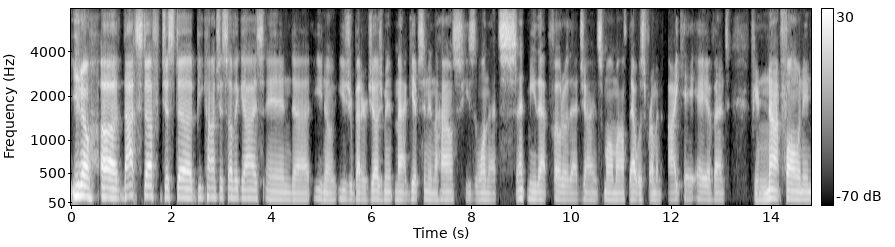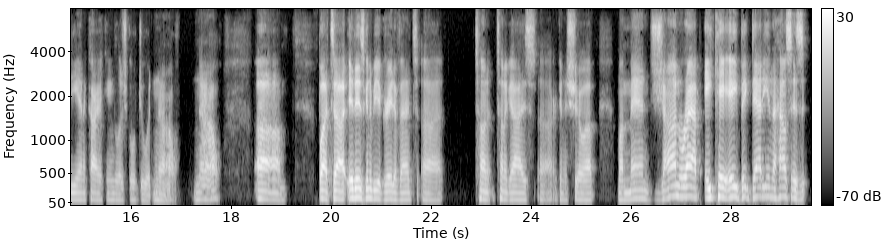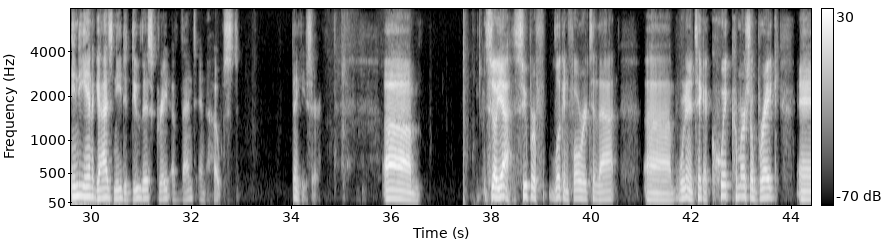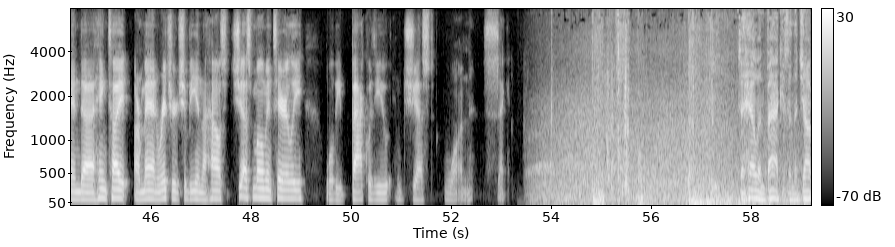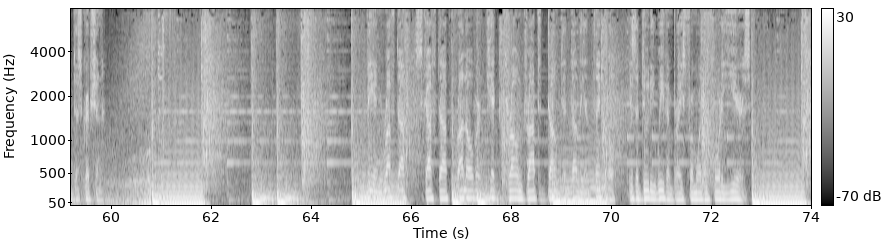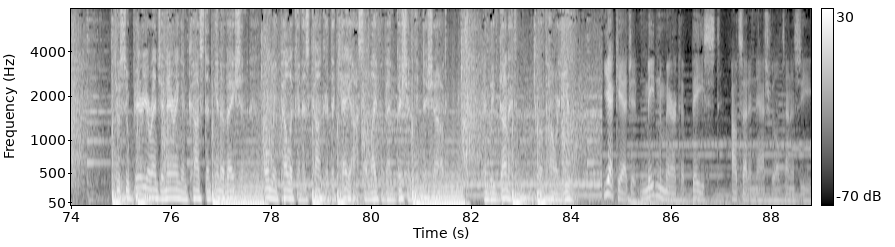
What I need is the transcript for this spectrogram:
you know uh that stuff just uh be conscious of it guys and uh you know use your better judgment matt gibson in the house he's the one that sent me that photo that giant smallmouth that was from an ika event if you're not following indiana kayak anglers go do it now now um but uh it is going to be a great event uh ton ton of guys uh, are going to show up my man John Rapp, aka Big Daddy in the house, as Indiana guys need to do this great event and host. Thank you, sir. Um, so yeah, super f- looking forward to that. Um, we're going to take a quick commercial break and uh, hang tight. Our man Richard should be in the house just momentarily. We'll be back with you in just one second. To hell and back is in the job description. Being roughed up, scuffed up, run over, kicked, thrown, dropped, dunked, and done the unthinkable is a duty we've embraced for more than 40 years. Through superior engineering and constant innovation, only Pelican has conquered the chaos a life of ambition can dish out. And we've done it to empower you. Yak Gadget, made in America, based outside of Nashville, Tennessee.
